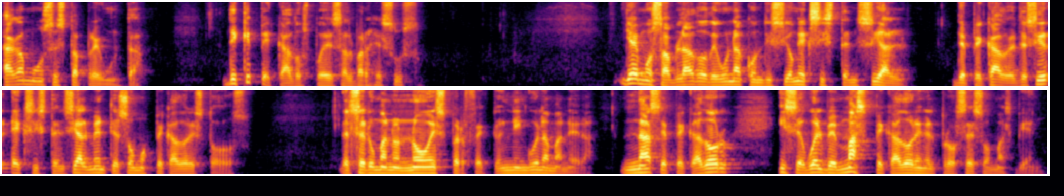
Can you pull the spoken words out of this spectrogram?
hagamos esta pregunta. ¿De qué pecados puede salvar Jesús? Ya hemos hablado de una condición existencial de pecado, es decir, existencialmente somos pecadores todos. El ser humano no es perfecto en ninguna manera. Nace pecador y se vuelve más pecador en el proceso más bien.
